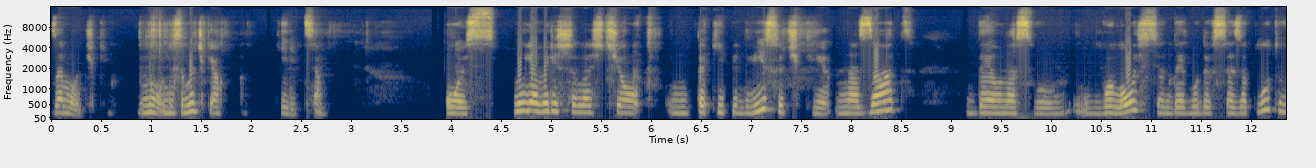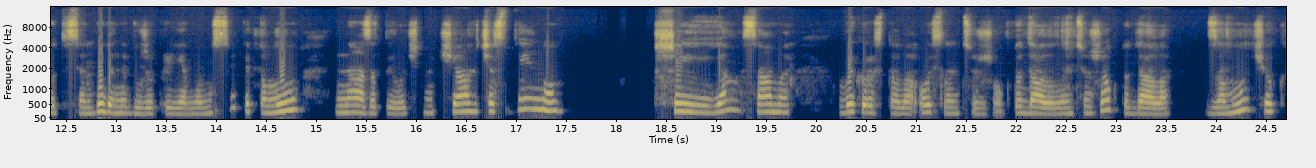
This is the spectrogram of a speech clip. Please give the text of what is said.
замочки. Ну, не замочки, а кільця. Ось. Ну, я вирішила, що такі підвісочки назад де у нас волосся, де буде все заплутуватися, буде не дуже приємно носити, тому на затилочну частину шиї я саме використала ось ланцюжок. Додала ланцюжок, додала замочок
